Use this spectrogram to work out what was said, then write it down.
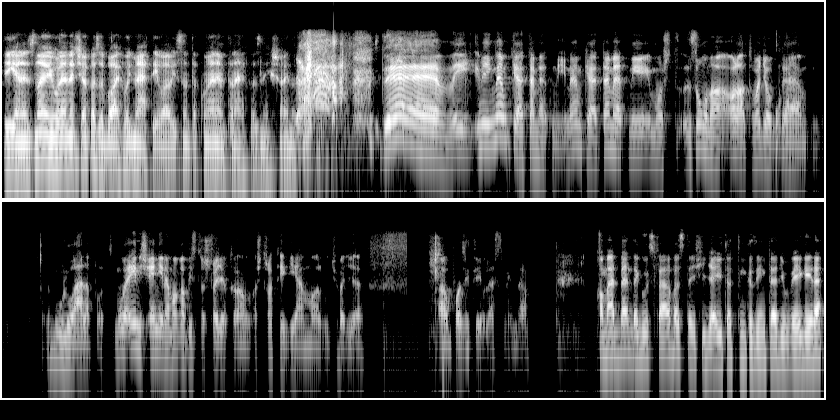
Igen, ez nagyon jó lenne, csak az a baj, hogy Mátéval viszont akkor már nem találkoznék sajnos. De még, még nem kell temetni, nem kell temetni, most zóna alatt vagyok, de múló állapot. Én is ennyire magabiztos vagyok a, a stratégiámmal, úgyhogy nagyon pozitív lesz minden. Ha már Bendegus felhozta, és így eljutottunk az interjú végére,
